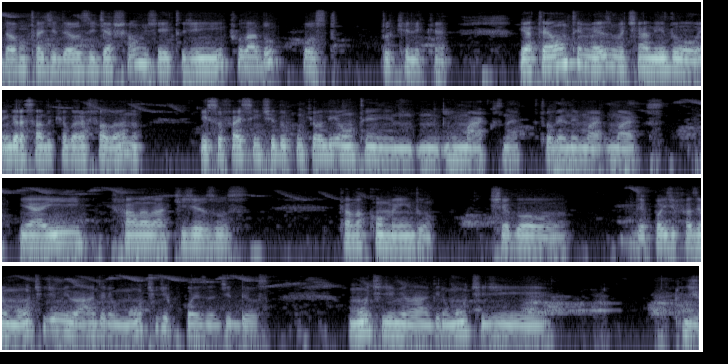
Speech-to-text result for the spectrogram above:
da vontade de Deus e de achar um jeito de ir para o lado oposto do que Ele quer. E até ontem mesmo eu tinha lido, engraçado que agora falando, isso faz sentido com o que eu li ontem em, Marcos, né? Estou lendo em Mar Marcos. E aí fala lá que Jesus estava comendo, chegou depois de fazer um monte de milagre, um monte de coisa de Deus, um monte de milagre, um monte de de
